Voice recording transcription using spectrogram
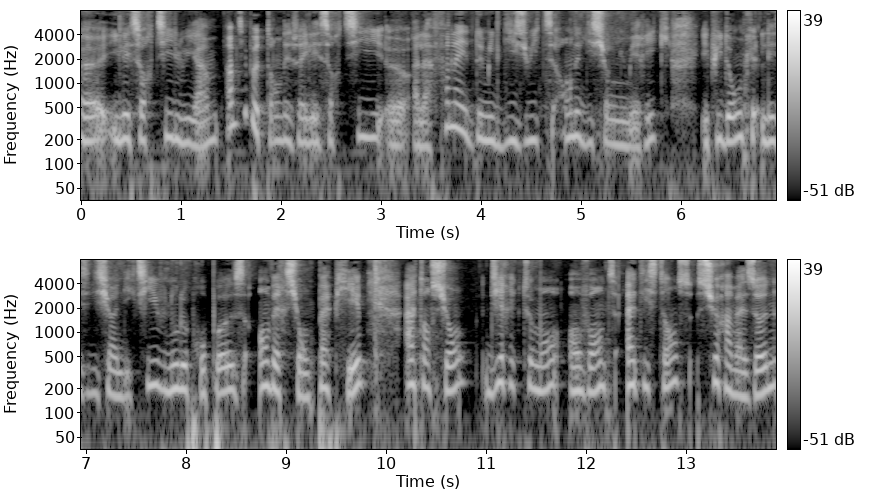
Euh, il est sorti, lui, il y a un, petit peu de temps déjà. Il est sorti euh, à la fin de l'année 2018 en édition numérique. Et puis donc, les éditions addictives nous le proposent en version papier. Attention, directement en vente à distance sur Amazon.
